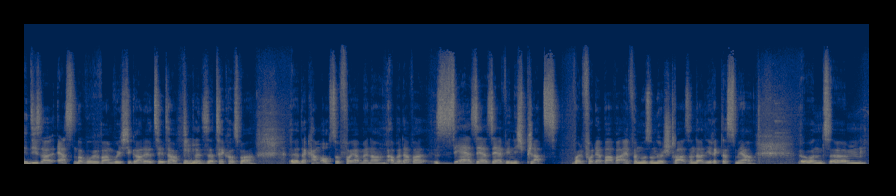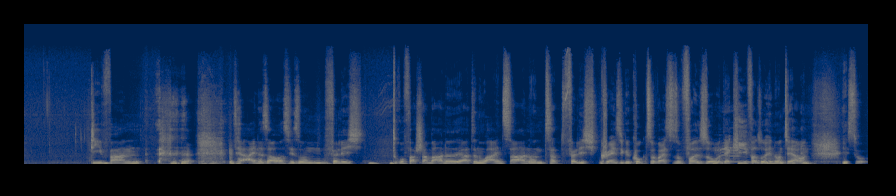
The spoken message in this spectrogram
in dieser ersten Bar, wo wir waren, wo ich dir gerade erzählt habe, Mhm. da dieser Tech-House war, äh, da kamen auch so Feuermänner, aber da war sehr, sehr, sehr wenig Platz, weil vor der Bar war einfach nur so eine Straße und da direkt das Meer. Und ähm, die waren. der eine sah aus wie so ein völlig druffer Schamane. Der hatte nur einen Zahn und hat völlig crazy geguckt, so weißt du, so voll so und der Kiefer so hin und her. Und ich so,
